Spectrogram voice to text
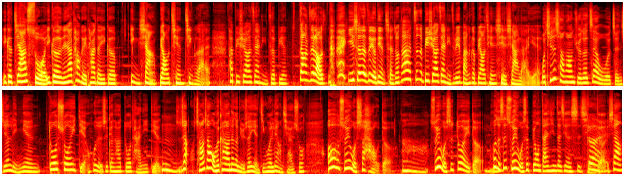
一个枷锁，一个人家套给他的一个印象标签进来，他必须要在你这边。当然，这老 医生的这有点沉重，他真的必须要在你这边把那个标签卸下来耶。我其实常常觉得，在我诊间里面多说一点，或者是跟他多谈一点，嗯，让常。常我会看到那个女生眼睛会亮起来，说：“哦，所以我是好的，嗯，所以我是对的，嗯、或者是所以我是不用担心这件事情的。对”像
